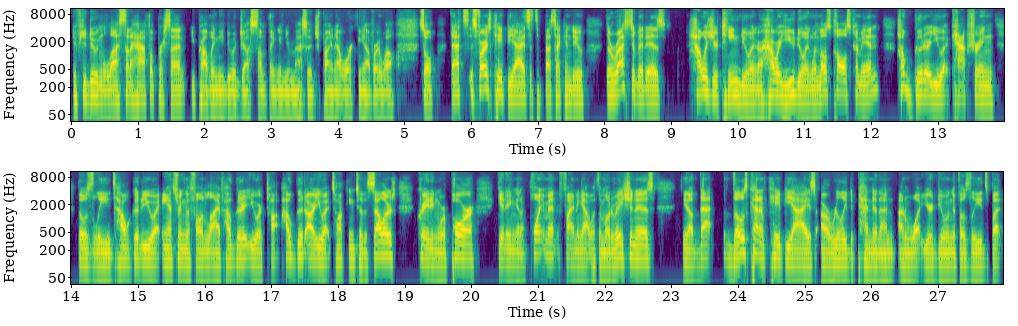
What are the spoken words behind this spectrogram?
if you're doing less than a half a percent, you probably need to adjust something in your message, probably not working out very well. So that's as far as KPIs, that's the best I can do. The rest of it is how is your team doing or how are you doing when those calls come in how good are you at capturing those leads how good are you at answering the phone live how good are you at ta- how good are you at talking to the sellers creating rapport getting an appointment finding out what the motivation is you know that those kind of kpis are really dependent on on what you're doing with those leads but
